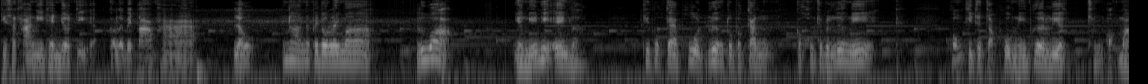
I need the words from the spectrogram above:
ที่สถานีเทนโยจิอะก็เลยไปตามหา แล้วนานนั้นไปโดนอะไรมา หรือว่า อย่างนี้นี่เองเหรอ ที่พวกแกพูดเรื่องตัวประกันก็คงจะเป็นเรื่องนี้ คงคิดจะจับพวกนี้เพื่อเรียกฉันออกมา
